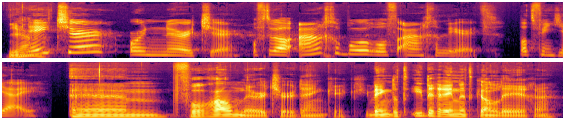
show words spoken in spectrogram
Ja. Nature or nurture? Oftewel aangeboren of aangeleerd? Wat vind jij? Ehm, vooral nurture, denk ik. Ik denk dat iedereen het kan leren.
